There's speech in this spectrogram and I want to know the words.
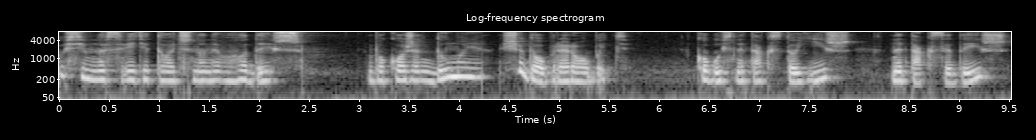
Усім на світі точно не вгодиш, бо кожен думає, що добре робить. Комусь не так стоїш, не так сидиш,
